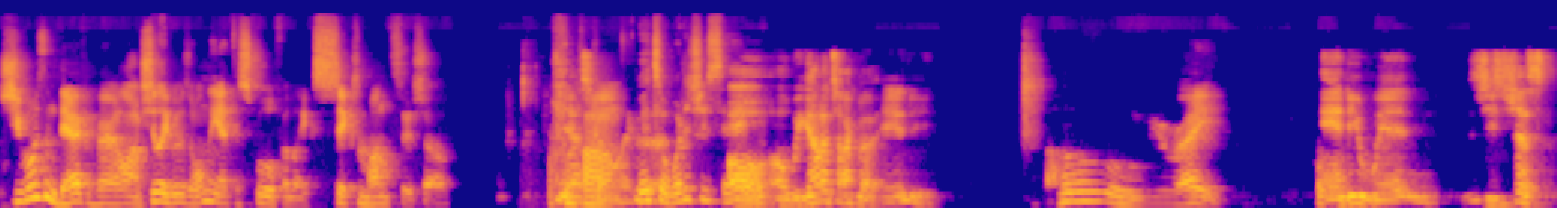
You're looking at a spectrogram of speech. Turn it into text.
she wasn't there for very long. She like was only at the school for like six months or so. Yeah, Um, kinda like Wait, that. so what did she say? Oh, oh, we got to talk about Andy. Oh, you're right. Andy Wynn. He's just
